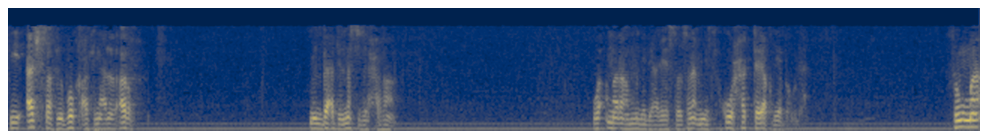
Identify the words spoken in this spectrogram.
في أشرف بقعة على الأرض من بعد المسجد الحرام. وأمرهم النبي عليه الصلاة والسلام أن يتركوه حتى يقضي بوله. ثم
